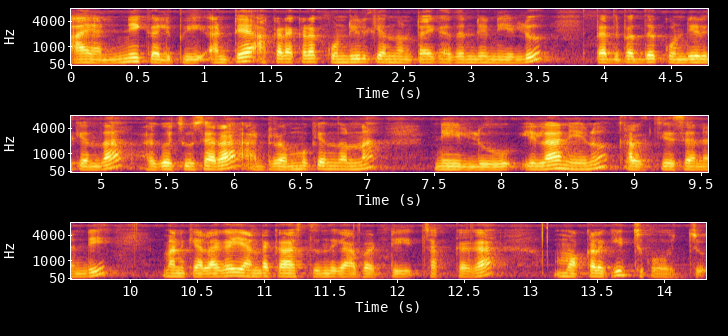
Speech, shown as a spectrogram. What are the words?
అవన్నీ కలిపి అంటే అక్కడక్కడ కుండీల కింద ఉంటాయి కదండి నీళ్ళు పెద్ద పెద్ద కుండీల కింద. అగో చూసారా ఆ డ్రమ్ము కింద ఉన్న నీళ్ళు. ఇలా నేను కలెక్ట్ చేశానండి. మనకి ఎలాగ ఎండ కాస్తుంది కాబట్టి చక్కగా మొక్కలకి ఇచ్చుకోవచ్చు.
